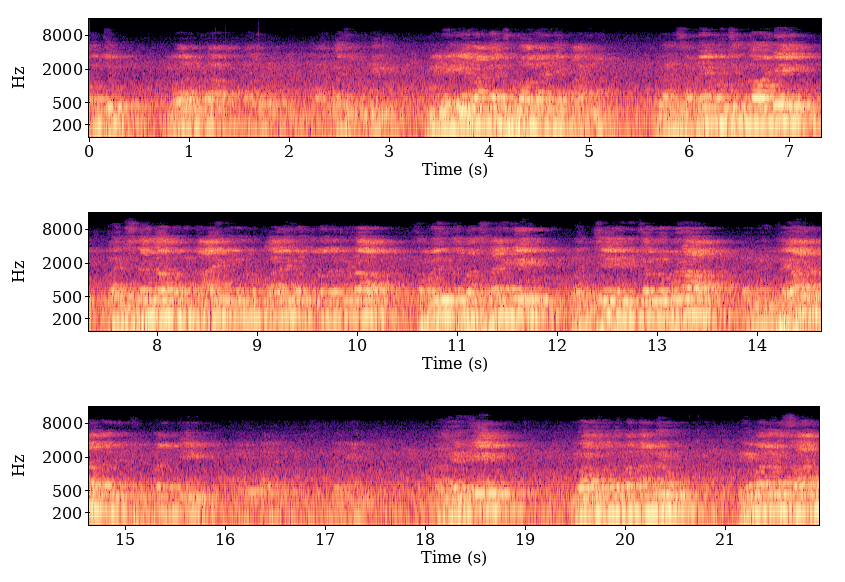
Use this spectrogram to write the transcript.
వాళ్ళకి చేసుకోవచ్చు ఇవాళ కూడా కార్యక్రమానికి అవకాశం ఉంది వీళ్ళు అయ్యేదాకా చూడాలనే కారణం ఇవాళ సమయం వచ్చింది కాబట్టి ఖచ్చితంగా మన నాయకులను కార్యకర్తలందరూ కూడా సమయుక్త పరచడానికి వచ్చే ఎన్నికల్లో కూడా మనం తయారుండాలని చెప్పడానికి జరిగింది. ఇవాళ కొంతమంది అందరూ ఏమన్నారు సార్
